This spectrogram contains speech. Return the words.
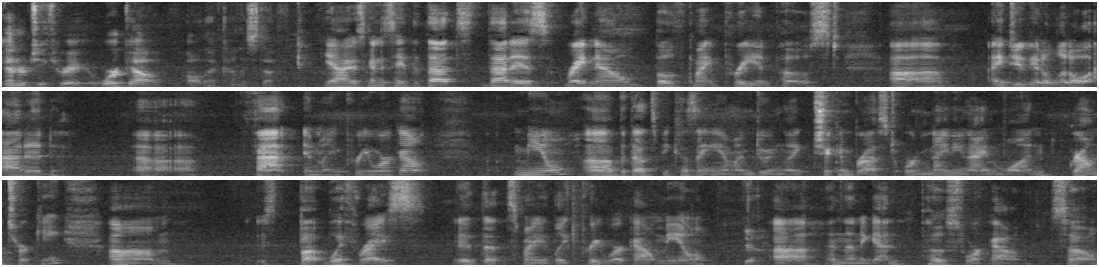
energy throughout your workout, all that kind of stuff. Yeah, I was gonna say that that's that is right now both my pre and post. Uh, I do get a little added uh, fat in my pre-workout meal, uh, but that's because I am I'm doing like chicken breast or 99.1 ground turkey, um, but with rice. It, that's my like pre-workout meal. Yeah. Uh, and then again, post workout. So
